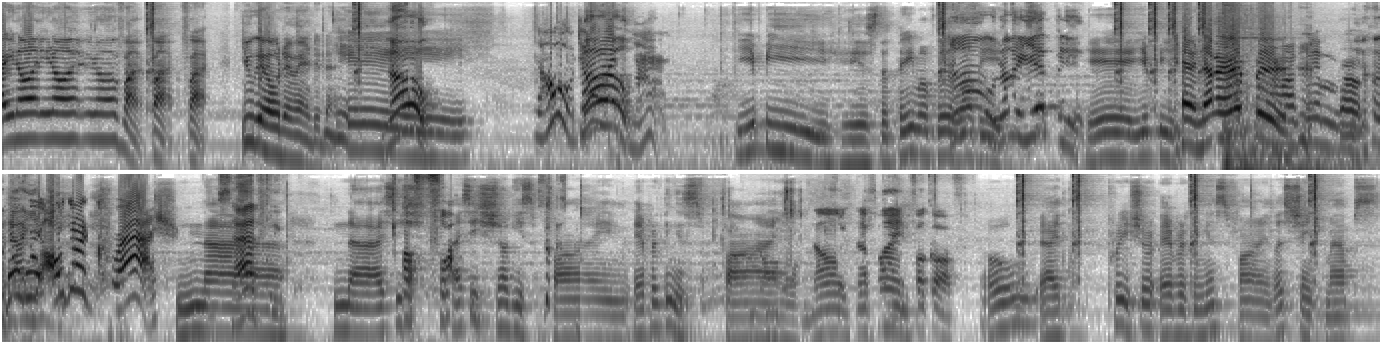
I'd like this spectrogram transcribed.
right. You know what? You know what? You know what? Fine, fine, fine. You get hold of man today. Yay! No! No, don't No. like that. Yippee! Is the name of the No, lobby. not yippee. Yeah, yippee. Hey, not her. Fuck him, bro. No, No, not we're yippee. all gonna crash. Nah. Sadly. Nah, I see. Oh, Sh- fuck. I see Shuggy's fine. Everything is fine. No, it's not fine. Fuck off. Oh, I'm pretty sure everything is fine. Let's change maps.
